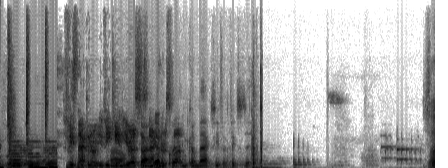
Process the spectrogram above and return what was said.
If he's not gonna, if he can't Um, hear us, he's sorry, not I'm gonna gonna quit respond. and come back see if it fixes it. Dun,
